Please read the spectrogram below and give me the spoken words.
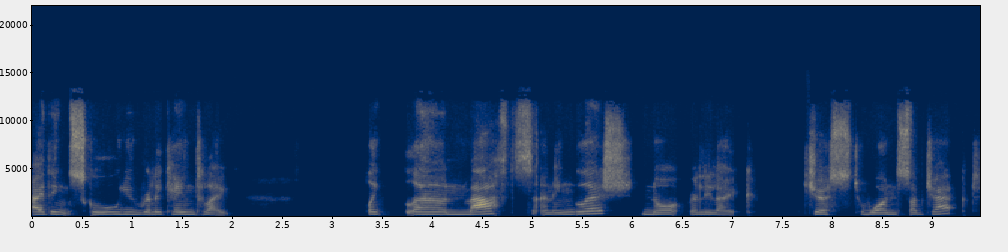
I think school, you really came to like like learn maths and English, not really like just one subject.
